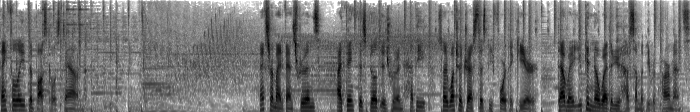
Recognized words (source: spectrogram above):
Thankfully, the boss goes down. Next are my advanced runes. I think this build is rune heavy, so I want to address this before the gear. That way you can know whether you have some of the requirements.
